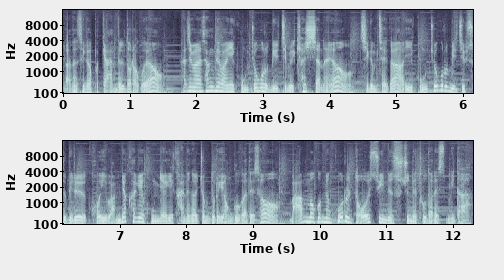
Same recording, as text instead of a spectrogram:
라는 생각밖에 안 들더라고요. 하지만 상대방이 공쪽으로 밀집을 켜시잖아요. 지금 제가 이 공쪽으로 밀집 수비를 거의 완벽하게 공략이 가능할 정도로 연구가 돼서 마음 먹으면 골을 넣을 수 있는 수준에 도달했습니다.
